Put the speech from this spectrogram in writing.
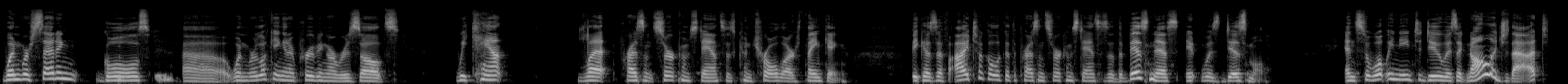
when we're setting goals, uh, when we're looking at improving our results, we can't let present circumstances control our thinking. Because if I took a look at the present circumstances of the business, it was dismal. And so what we need to do is acknowledge that.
